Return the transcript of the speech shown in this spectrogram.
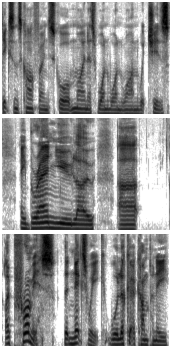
Dixon's Carphone score minus 111, which is a brand new low. Uh, I promise that next week we'll look at a company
